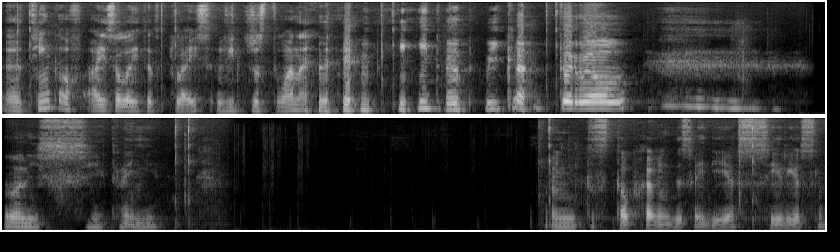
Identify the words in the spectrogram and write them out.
Uh, think of isolated place with just one enemy that we control. Holy shit, I need... I need to stop having these ideas, seriously.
